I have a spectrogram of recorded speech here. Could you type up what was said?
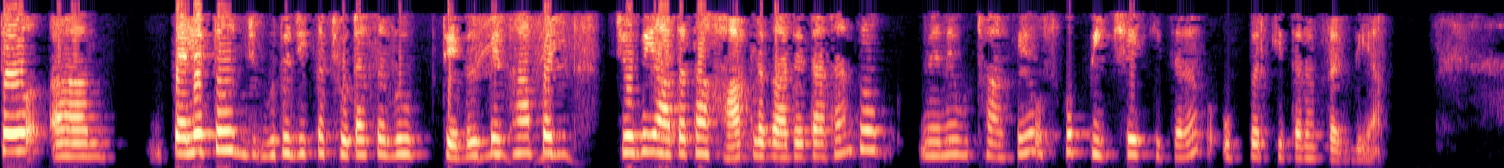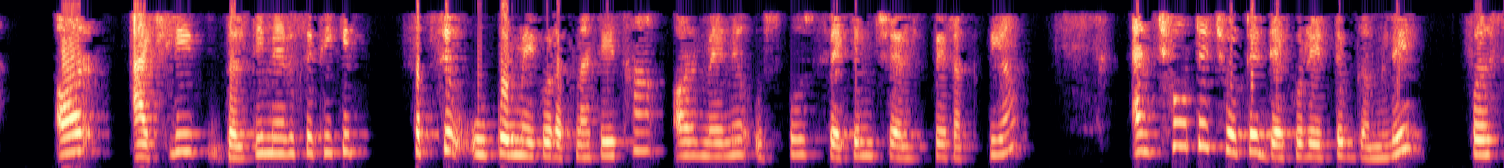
तो पहले तो गुरु जी का छोटा सा रूप टेबल पे था पर जो भी आता था, हाथ लगा देता था तो मैंने उठा के उसको पीछे की तरफ़, ऊपर की तरफ़ रख दिया। और एक्चुअली गलती मेरे से थी कि सबसे ऊपर मेरे को रखना चाहिए था, और मैंने उसको सेकंड शेल्फ पे रख दिया। एंड छोटे छोटे डेकोरेटिव गमले फ़र्स्ट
